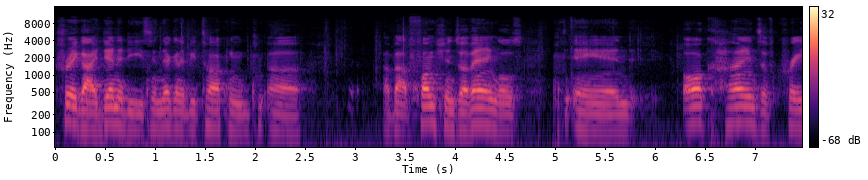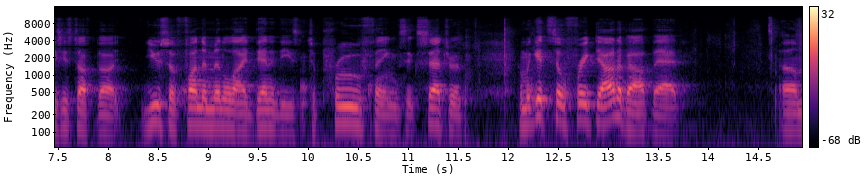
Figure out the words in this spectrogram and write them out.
trig identities, and they're going to be talking uh, about functions of angles, and all kinds of crazy stuff, the use of fundamental identities to prove things, etc. And we get so freaked out about that um,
